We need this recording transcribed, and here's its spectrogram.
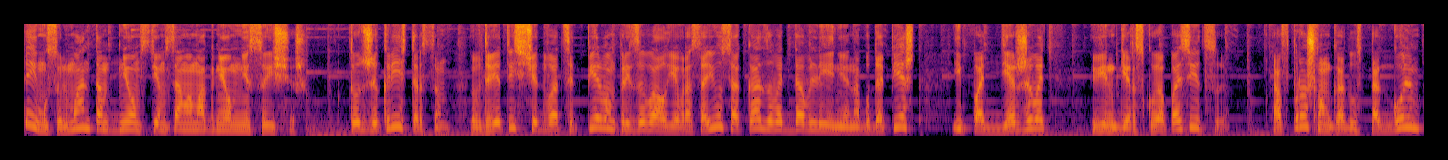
да и мусульман там днем с тем самым огнем не сыщешь. Тот же Кристерсон в 2021 призывал Евросоюз оказывать давление на Будапешт и поддерживать венгерскую оппозицию. А в прошлом году Стокгольм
